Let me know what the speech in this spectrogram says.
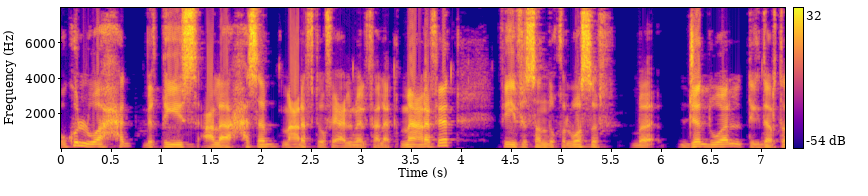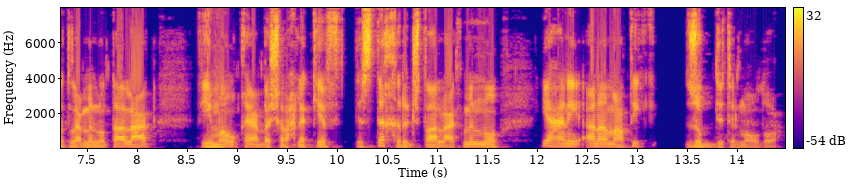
وكل واحد بقيس على حسب معرفته في علم الفلك. معرفة في في صندوق الوصف جدول تقدر تطلع منه طالعك. في موقع بشرح لك كيف تستخرج طالعك منه. يعني أنا معطيك زبدة الموضوع.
